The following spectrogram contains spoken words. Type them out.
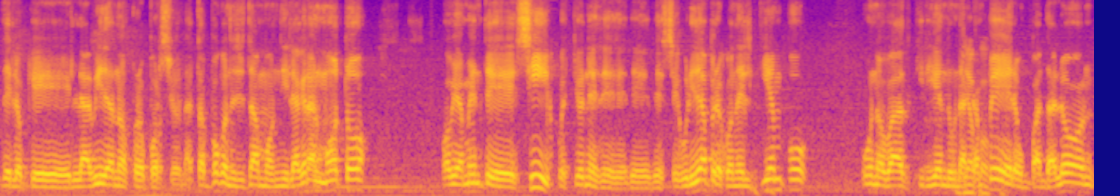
de lo que la vida nos proporciona. Tampoco necesitamos ni la gran moto, obviamente sí, cuestiones de, de- de seguridad, pero con el tiempo uno va adquiriendo una campera, un pantalón,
